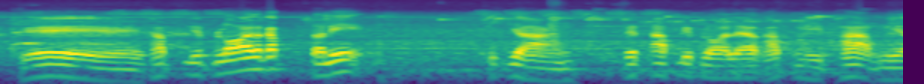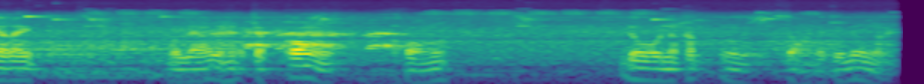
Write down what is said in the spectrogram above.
โอเคครับเรียบร้อยแล้วครับ ตอนนี้ ทุกอย่างเซตอัพเรียบร้อยแล้วครับ มีภาพมีอะไรหมดแล้วนะฮะจากกล้องของโดนะครับส่องไปที่นู่นหน่อย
